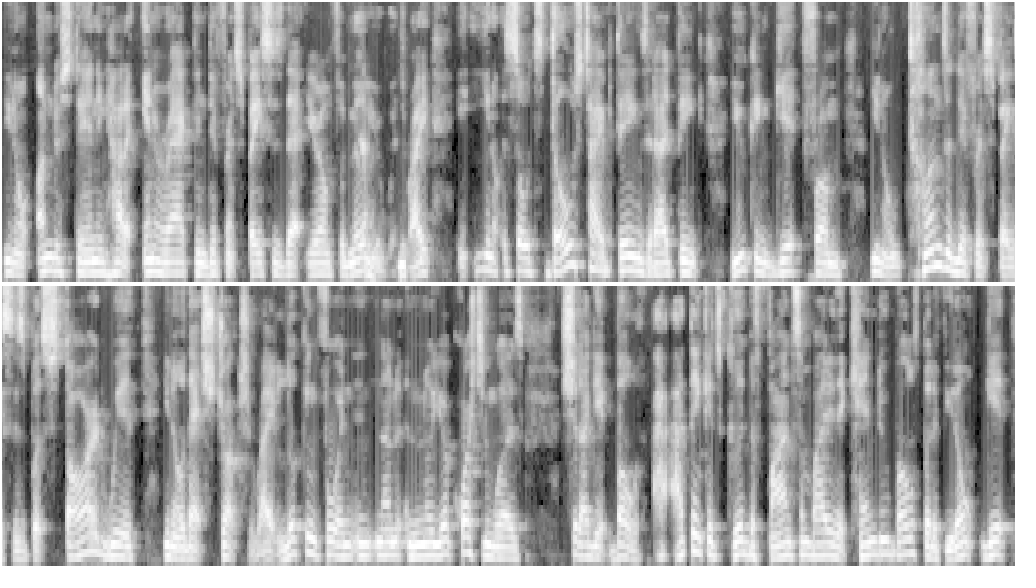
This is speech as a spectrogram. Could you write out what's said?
you know, understanding how to interact in different spaces that you're unfamiliar yeah. with, right? You know, so it's those type things that I think you can get from, you know, tons of different spaces, but start with, you know, that structure, right? Looking for, and, know your question was, should I get both? I, I, think it's good to find somebody that can do both. But if you don't get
